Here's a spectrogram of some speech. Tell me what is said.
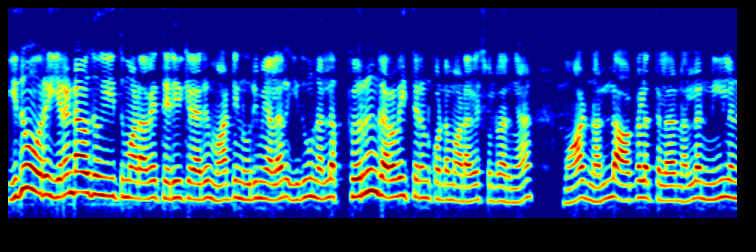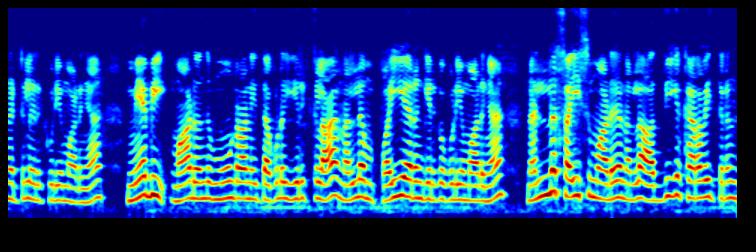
இதுவும் ஒரு இரண்டாவது ஈத்து மாடாகவே தெரிவிக்கிறாரு. மாட்டின் உரிமையாளர் இதுவும் நல்ல பெருங்கறவை திறன் கொண்ட மாடாகவே சொல்கிறாருங்க மாடு நல்ல அகலத்தில் நல்ல நீல நெட்டில் இருக்கக்கூடிய மாடுங்க. மேபி மாடு வந்து மூன்றாம் நீத்தா கூட இருக்கலாம். நல்ல பை இறங்கி இருக்கக்கூடிய மாடுங்க. நல்ல சைஸ் மாடு நல்ல அதிக கறவை திறன்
